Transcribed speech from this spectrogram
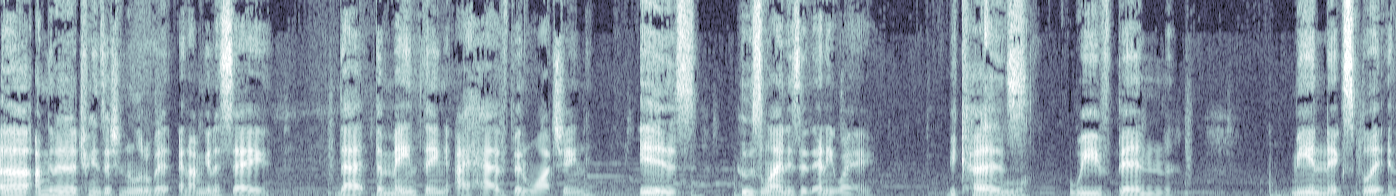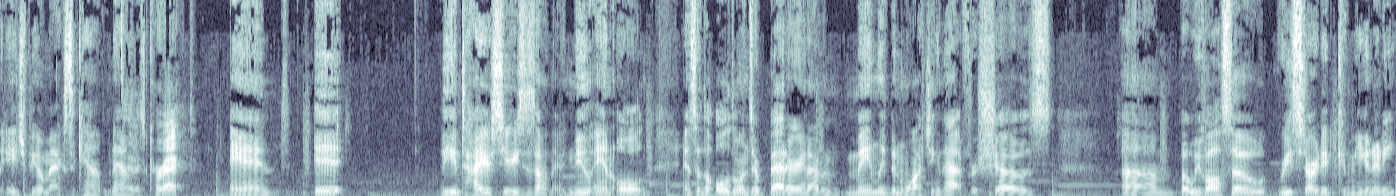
uh, I'm gonna transition a little bit, and I'm gonna say that the main thing I have been watching is whose line is it anyway? Because Ooh. we've been me and Nic split an HBO Max account now That is correct. and it the entire series is on there new and old and so the old ones are better and i've been mainly been watching that for shows um, but we've also restarted community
